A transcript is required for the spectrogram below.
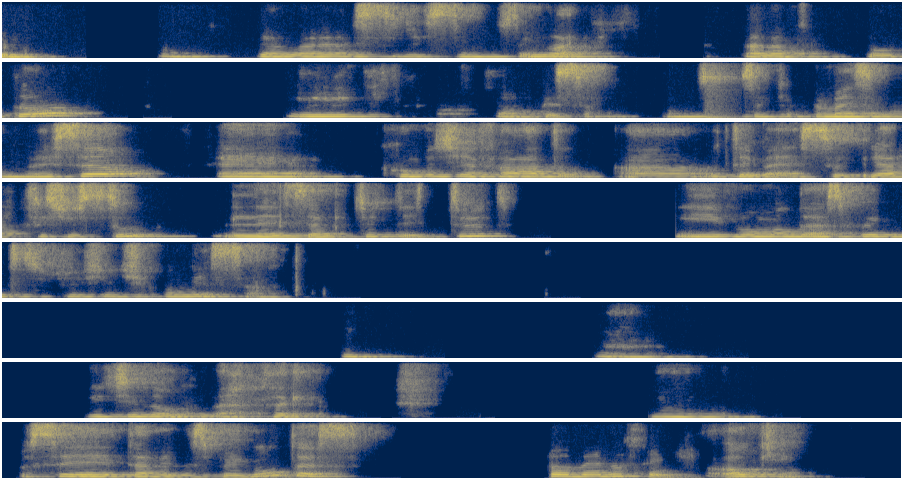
E agora estamos em live. A voltou. E, bom, pessoal, vamos aqui para mais uma versão. É, como eu tinha falado, a, o tema é sobre aptitudes de estudo, les aptitudes d'étude, e vou mandar as perguntas para a gente começar. Hum. Ah. E de novo, Nathalie. Hum. Você está vendo as perguntas? Estou vendo sim. Ok.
